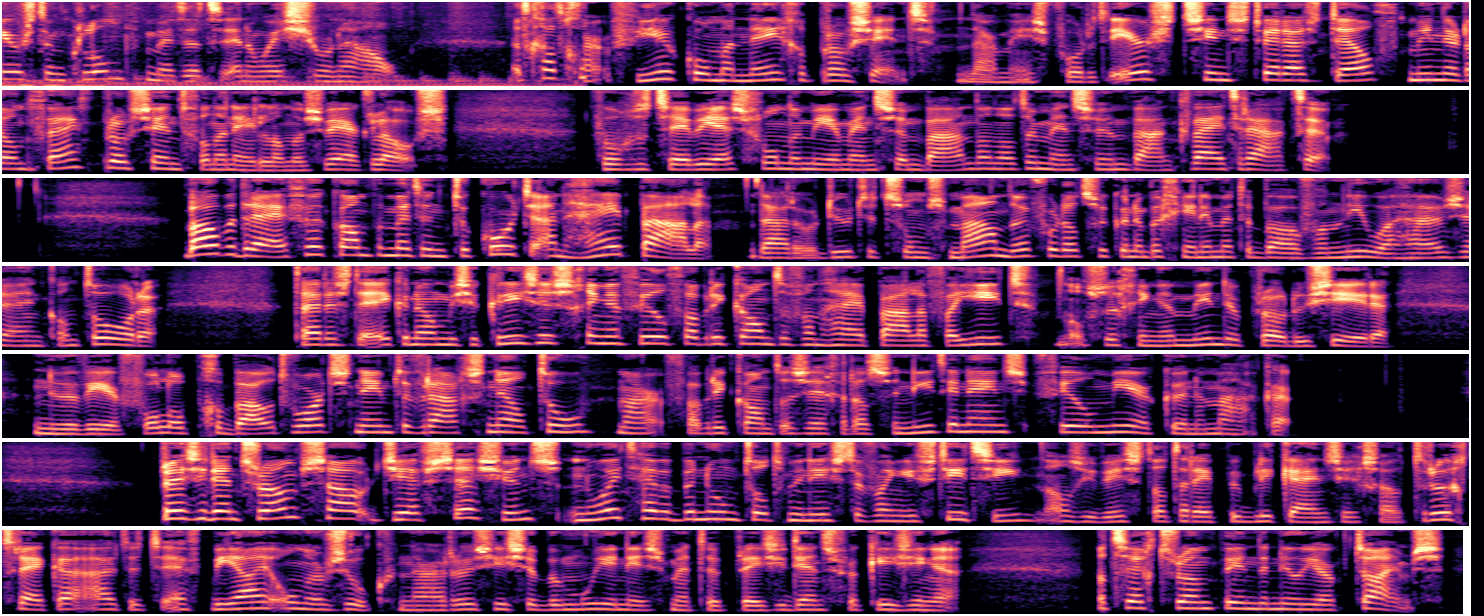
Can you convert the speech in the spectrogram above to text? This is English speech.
Kirsten Klomp met het NOS-journaal. Het gaat naar 4,9 procent. Daarmee is voor het eerst sinds 2011 minder dan 5 procent van de Nederlanders werkloos. Volgens het CBS vonden meer mensen een baan dan dat er mensen hun baan kwijtraakten. Bouwbedrijven kampen met een tekort aan heipalen. Daardoor duurt het soms maanden voordat ze kunnen beginnen met de bouw van nieuwe huizen en kantoren. Tijdens de economische crisis gingen veel fabrikanten van heipalen failliet of ze gingen minder produceren. Nu er weer volop gebouwd wordt, neemt de vraag snel toe, maar fabrikanten zeggen dat ze niet ineens veel meer kunnen maken. President Trump zou Jeff Sessions nooit hebben benoemd tot minister van Justitie... als hij wist dat de Republikein zich zou terugtrekken uit het FBI-onderzoek... naar Russische bemoeienis met de presidentsverkiezingen. Dat zegt Trump in de New York Times.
